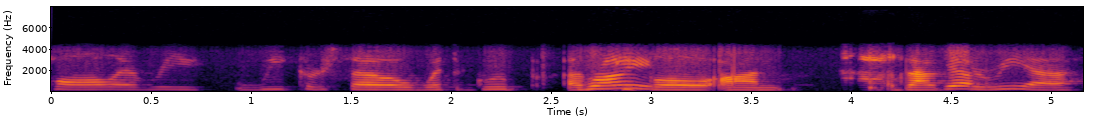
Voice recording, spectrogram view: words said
call every week or so with a group of right. people on about Sharia.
